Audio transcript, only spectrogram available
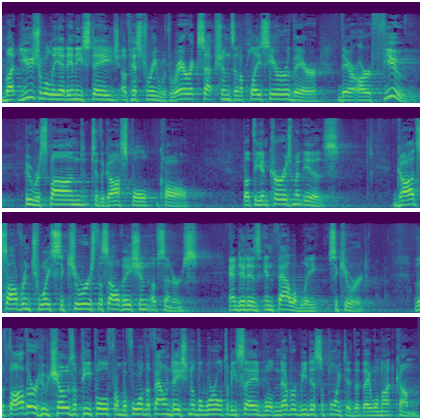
but usually at any stage of history, with rare exceptions in a place here or there, there are few who respond to the gospel call. But the encouragement is God's sovereign choice secures the salvation of sinners, and it is infallibly secured. The Father who chose a people from before the foundation of the world to be saved will never be disappointed that they will not come.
